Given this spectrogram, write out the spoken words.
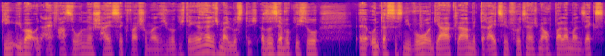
gegenüber und einfach so eine Scheiße Quatsch, wo man sich wirklich denkt, das ist ja nicht mal lustig. Also es ist ja wirklich so äh, unterstes Niveau und ja, klar, mit 13, 14 habe ich mir auch Ballermann 6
